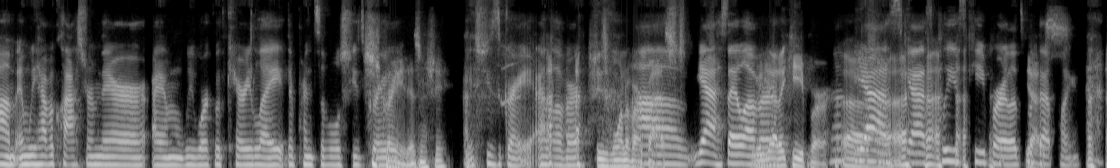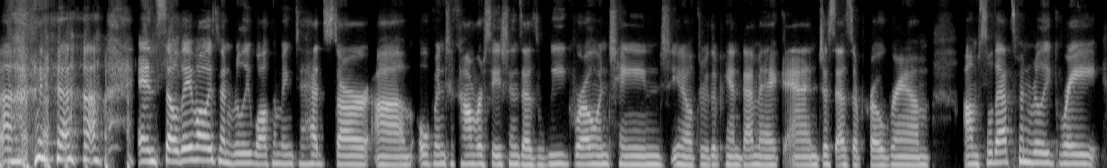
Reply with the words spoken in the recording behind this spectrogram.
um, and we have a classroom there. Um, we work with Carrie Light, the principal. She's, great. she's great. isn't she? Yeah, she's great. I love her. she's one of our best. Um, yes, I love we her. We got to keep her. Uh, yes, yes, please keep her. Let's yes. put that plug. and so they've always been really welcoming to Head Start, um, open to conversations as we grow and change. You know, through the pandemic and just as a program. Um, so that's been really great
